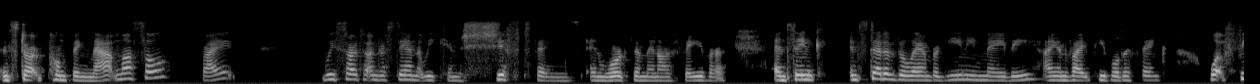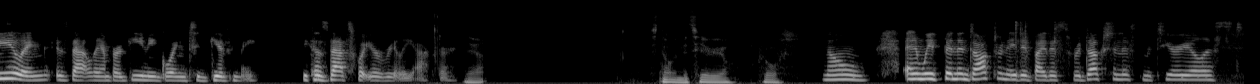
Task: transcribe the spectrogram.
and start pumping that muscle, right? We start to understand that we can shift things and work them in our favor and think instead of the Lamborghini, maybe I invite people to think, what feeling is that Lamborghini going to give me? Because that's what you're really after. Yeah. It's not the material, of course. No. And we've been indoctrinated by this reductionist, materialist,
